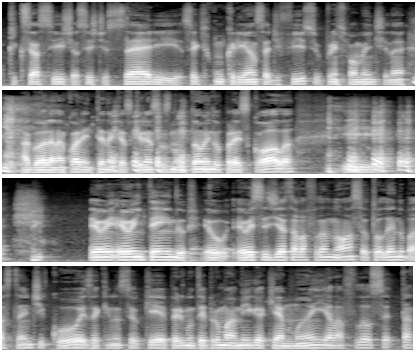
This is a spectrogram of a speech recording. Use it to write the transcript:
o que, que você assiste? Assiste série? Sei que com criança é difícil, principalmente, né? Agora na quarentena que as crianças não estão indo para a escola. E eu, eu entendo. Eu, eu esses dias estava falando, nossa, eu tô lendo bastante coisa, que não sei o quê. Perguntei para uma amiga que é mãe e ela falou, você tá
